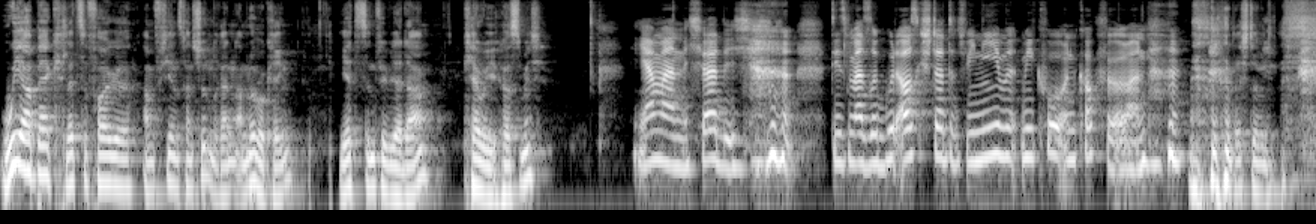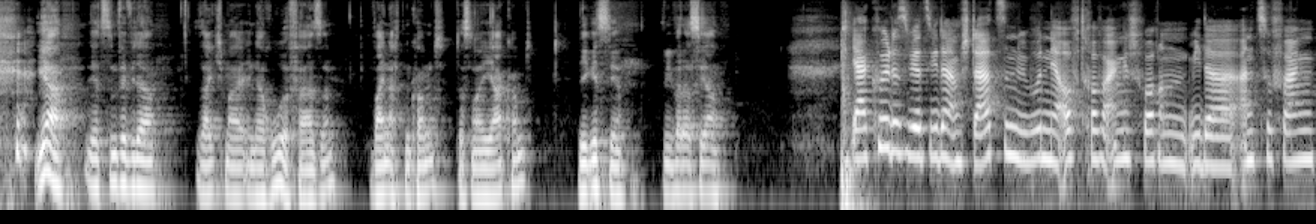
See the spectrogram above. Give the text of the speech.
We are back. Letzte Folge am 24-Stunden-Rennen am Nürburgring. Jetzt sind wir wieder da. Carrie, hörst du mich? Ja, Mann, ich höre dich. Diesmal so gut ausgestattet wie nie mit Mikro und Kopfhörern. das stimmt. Ja, jetzt sind wir wieder, sag ich mal, in der Ruhephase. Weihnachten kommt, das neue Jahr kommt. Wie geht's dir? Wie war das Jahr? Ja, cool, dass wir jetzt wieder am Start sind. Wir wurden ja oft darauf angesprochen, wieder anzufangen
